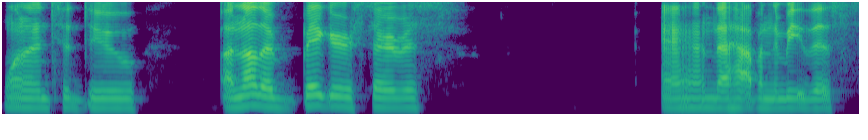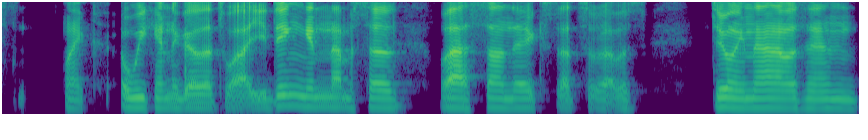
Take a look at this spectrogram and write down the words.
wanted to do another bigger service, and that happened to be this like a weekend ago. That's why you didn't get an episode last Sunday because that's what I was doing. That I was in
